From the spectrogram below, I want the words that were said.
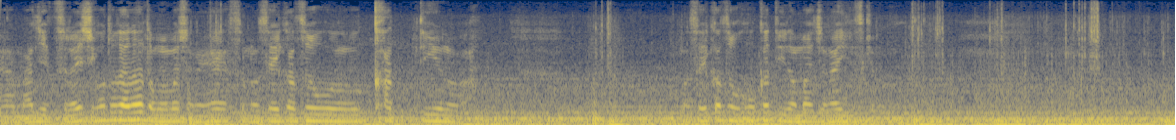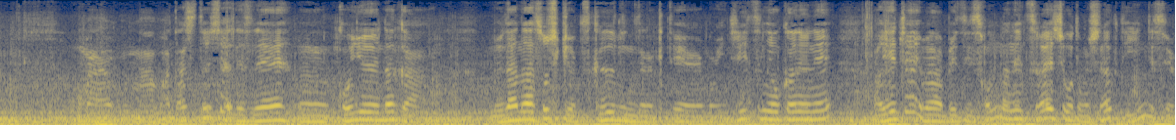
いやマジで辛い仕事だなと思いましたね。その生活保護課っていうのは、生活保護課っていう名前じゃないですけど。まあまあ私としてはですね、うん、こういうなんか無駄な組織を作るんじゃなくてもう一律にお金をねあげちゃえば別にそんなね辛い仕事もしなくていいんですよ。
